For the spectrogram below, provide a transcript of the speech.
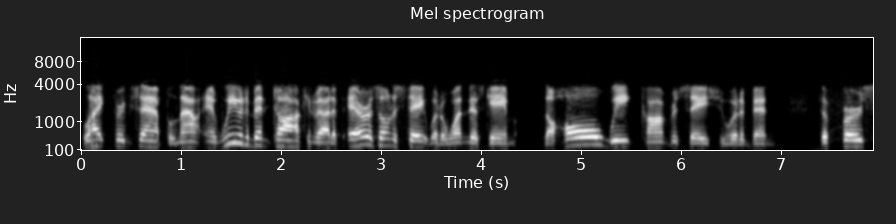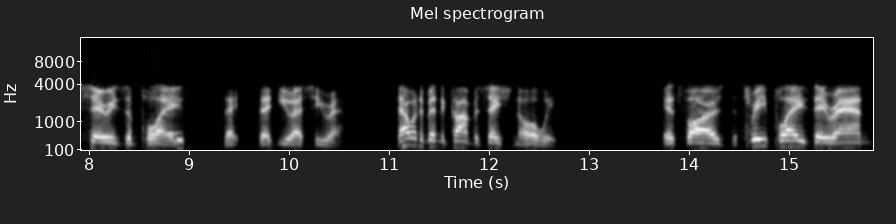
Like, for example, now, and we would have been talking about if Arizona State would have won this game, the whole week conversation would have been the first series of plays that, that USC ran. That would have been the conversation the whole week. As far as the three plays they ran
